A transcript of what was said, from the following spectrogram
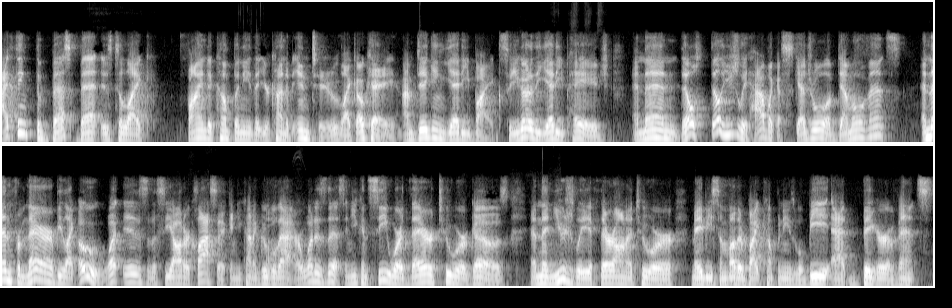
I think the best bet is to like find a company that you're kind of into. Like, okay, I'm digging Yeti bikes, so you go to the Yeti page, and then they'll they'll usually have like a schedule of demo events. And then from there, be like, oh, what is the Sea Otter Classic? And you kind of Google that, or what is this? And you can see where their tour goes. And then usually, if they're on a tour, maybe some other bike companies will be at bigger events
